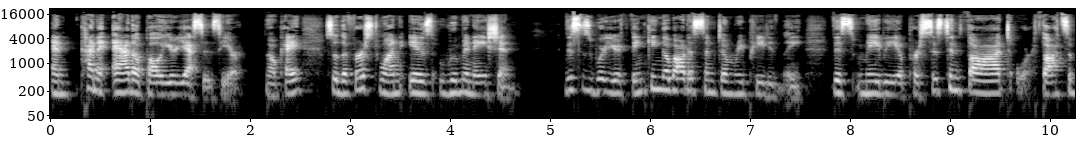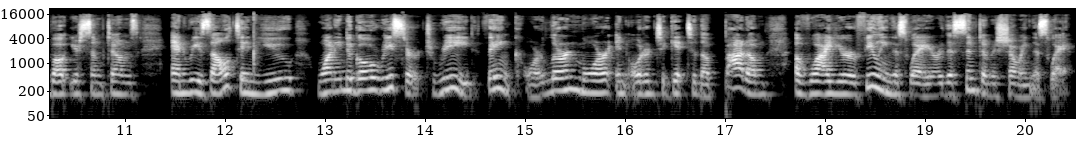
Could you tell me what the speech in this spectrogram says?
and kind of add up all your yeses here. Okay. So the first one is rumination. This is where you're thinking about a symptom repeatedly. This may be a persistent thought or thoughts about your symptoms and result in you wanting to go research, read, think, or learn more in order to get to the bottom of why you're feeling this way or the symptom is showing this way.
